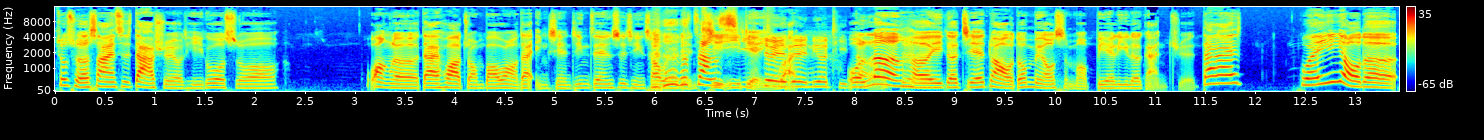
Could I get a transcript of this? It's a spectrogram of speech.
就除了上一次大学有提过说忘了带化妆包、忘了带隐形眼镜这件事情，稍微有点记忆点以外，对对，你有提到，我任何一个阶段我都没有什么别离的感觉，大概唯一有的。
